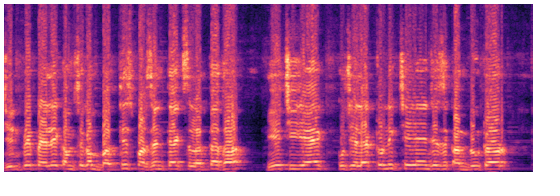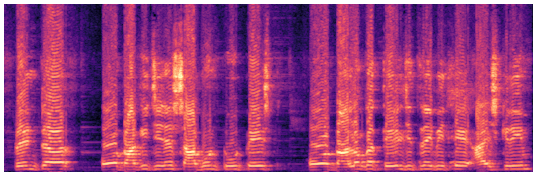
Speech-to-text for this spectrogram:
जिन पे पहले कम से कम बत्तीस परसेंट टैक्स लगता था। ये चीज़ें हैं, कुछ इलेक्ट्रॉनिक चीज़ें हैं, जैसे कंप्यूटर प्रिंटर और बाकी चीज़ें, साबुन टूथपेस्ट और बालों का तेल जितने भी थे आइसक्रीम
